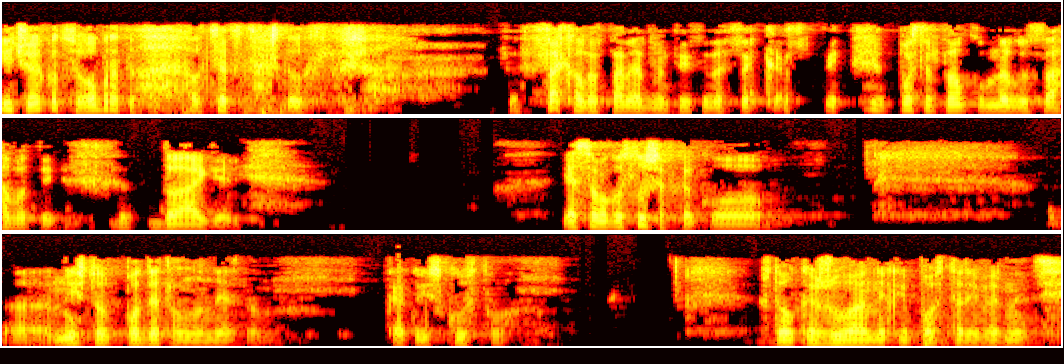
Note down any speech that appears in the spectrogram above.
И човекот се обратил од сето тоа што го слушал. Сакал да стане адвентист да се крсти после толку многу саботи доаѓање. Јас само го слушав како ништо подетално не знам, како искуство, што окажува некои постари верници.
